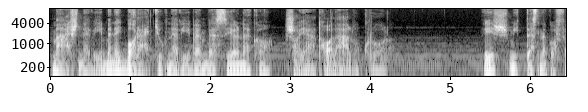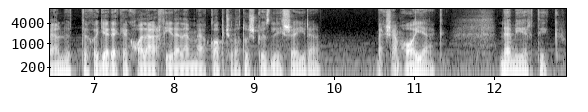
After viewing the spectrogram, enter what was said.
más nevében, egy barátjuk nevében beszélnek a saját halálukról. És mit tesznek a felnőttek a gyerekek halálfélelemmel kapcsolatos közléseire? Meg sem hallják, nem értik,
